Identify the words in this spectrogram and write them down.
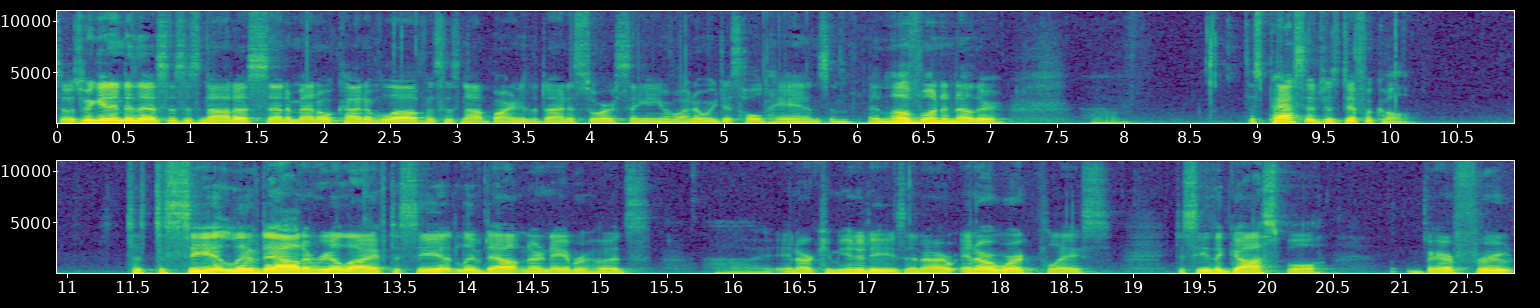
So as we get into this, this is not a sentimental kind of love. This is not Barney the dinosaur singing, why don't we just hold hands and, and love one another. Um, this passage is difficult. To, to see it lived out in real life, to see it lived out in our neighborhoods, uh, in our communities, in our, in our workplace, to see the gospel bear fruit.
